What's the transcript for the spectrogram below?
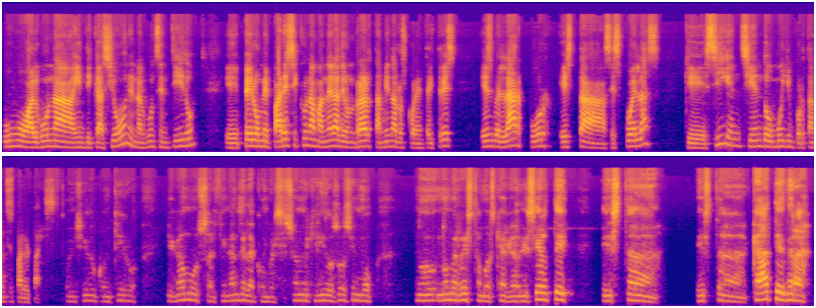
hubo alguna indicación en algún sentido, eh, pero me parece que una manera de honrar también a los 43 es velar por estas escuelas que siguen siendo muy importantes para el país. Coincido contigo. Llegamos al final de la conversación, mi querido Sósimo. No, no me resta más que agradecerte esta, esta cátedra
